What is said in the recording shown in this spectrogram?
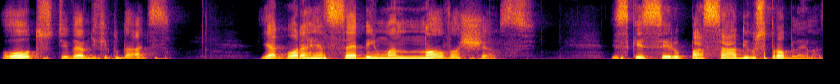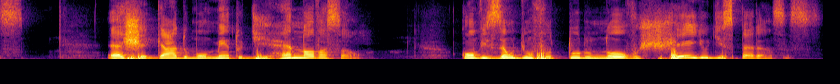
Outros tiveram dificuldades e agora recebem uma nova chance de esquecer o passado e os problemas. É chegado o momento de renovação, com visão de um futuro novo, cheio de esperanças.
